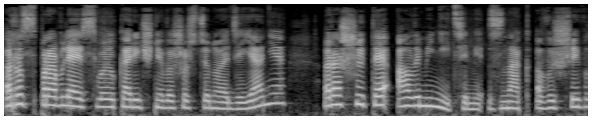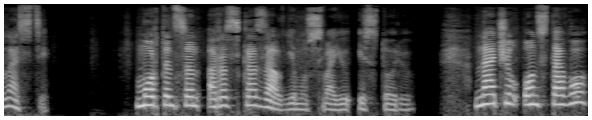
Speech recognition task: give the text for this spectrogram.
расправляя свое коричневое шерстяное одеяние, расшитое алыми нитями, знак высшей власти. Мортенсон рассказал ему свою историю. Начал он с того,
